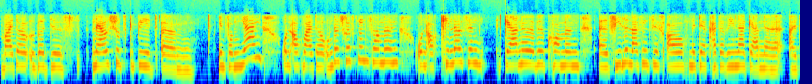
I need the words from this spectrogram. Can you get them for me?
weiter über das Meeresschutzgebiet ähm, informieren und auch weiter Unterschriften sammeln. Und auch Kinder sind gerne willkommen. Äh, viele lassen sich auch mit der Katharina gerne als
